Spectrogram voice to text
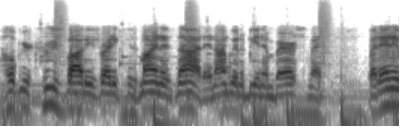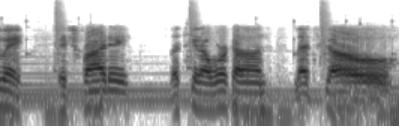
I hope your cruise body is ready because mine is not, and I'm going to be an embarrassment. But anyway, it's Friday. Let's get our workout on. Let's go.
